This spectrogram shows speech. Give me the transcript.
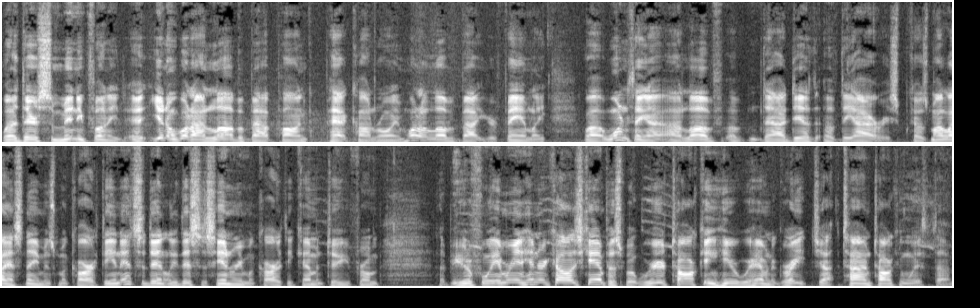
Well, there's so many funny. Uh, you know what I love about Pon, Pat Conroy and what I love about your family. Well, one thing I, I love of the idea of the Irish because my last name is McCarthy, and incidentally, this is Henry McCarthy coming to you from the beautiful Emory and Henry College campus. But we're talking here. We're having a great time talking with. Uh,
